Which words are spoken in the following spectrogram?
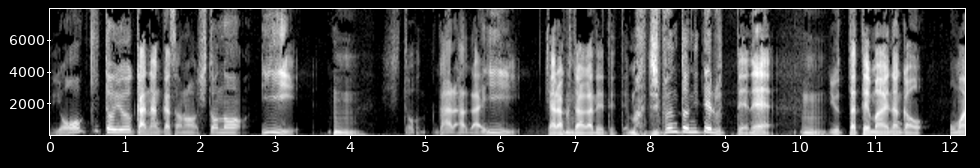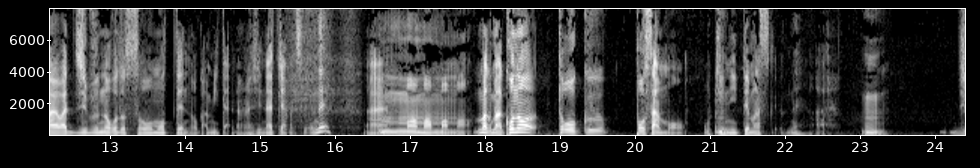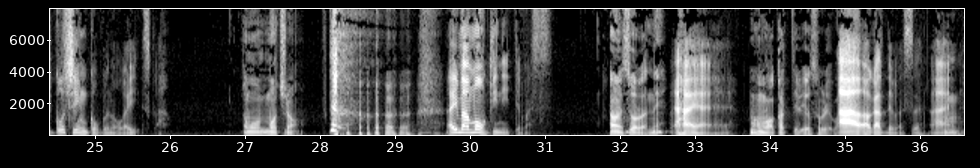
陽気というか、なんかその、人のいい、うん。人柄がいいキャラクターが出てて、まあ、自分と似てるってね、うん。言った手前、なんかお、お前は自分のことそう思ってんのかみたいな話になっちゃいますけどね。はい。まあまあまあまあ。まあまあ、このトークっぽさもお気に入ってますけどね。はい。うん。自己申告の方がいいですか？ももちろん。あ今もうお気に入ってます。あそうだね。はいはいはい。まあ分かってるよ、それは。ああ、分かってます。はい。うん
